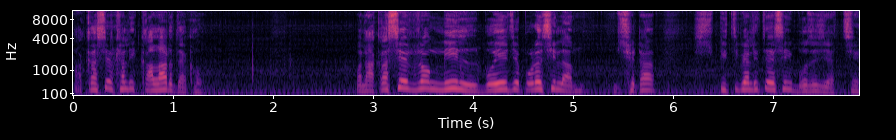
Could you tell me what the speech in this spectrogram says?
আকাশের খালি কালার দেখো। মানে আকাশের রং নীল, বইয়ে যে পড়েছিলাম, সেটা ভ্যালিতে এসেই বোঝে যাচ্ছে।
